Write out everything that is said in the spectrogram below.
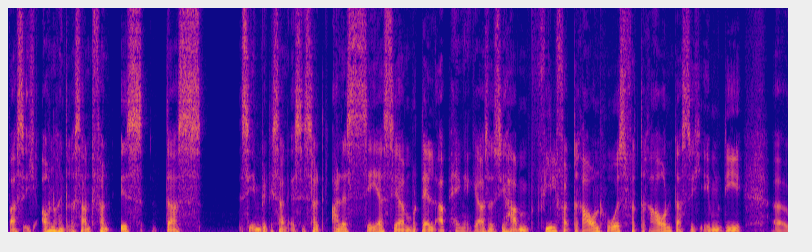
was ich auch noch interessant fand, ist, dass Sie eben wirklich sagen, es ist halt alles sehr, sehr modellabhängig. Ja? Also Sie haben viel Vertrauen, hohes Vertrauen, dass sich eben die äh,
